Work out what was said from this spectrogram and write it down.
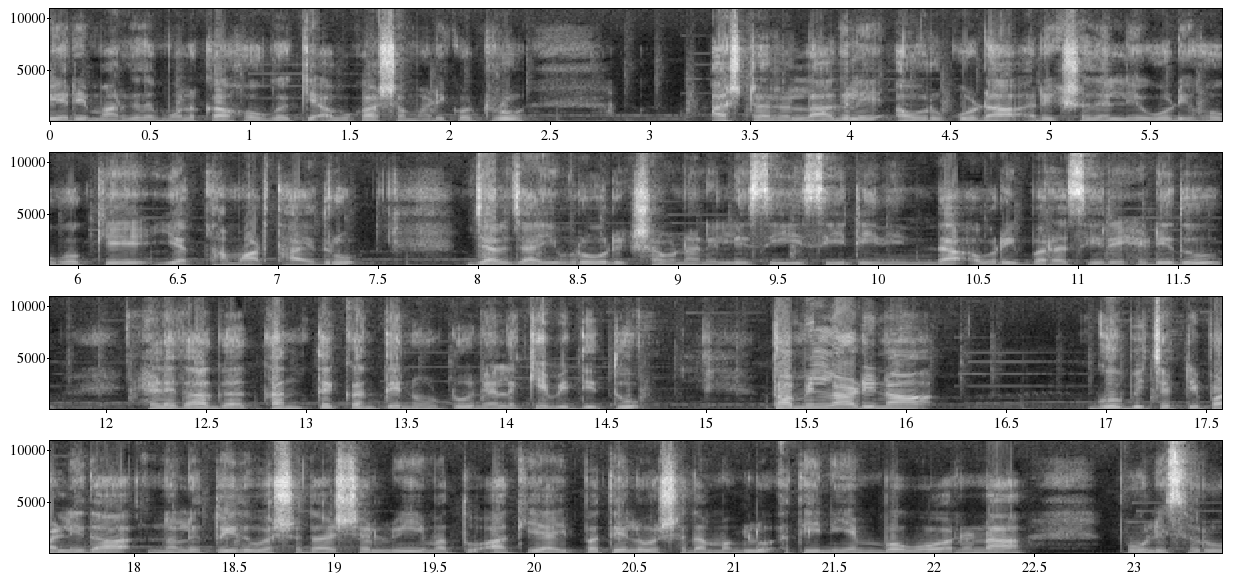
ಬೇರೆ ಮಾರ್ಗದ ಮೂಲಕ ಹೋಗೋಕ್ಕೆ ಅವಕಾಶ ಮಾಡಿಕೊಟ್ಟರು ಅಷ್ಟರಲ್ಲಾಗಲೇ ಅವರು ಕೂಡ ರಿಕ್ಷಾದಲ್ಲಿ ಓಡಿ ಹೋಗೋಕ್ಕೆ ಯತ್ನ ಮಾಡ್ತಾ ಇದ್ರು. ಜಲಜ ಇವರು ರಿಕ್ಷಾವನ್ನು ನಿಲ್ಲಿಸಿ ಸೀಟಿನಿಂದ ಅವರಿಬ್ಬರ ಸೀರೆ ಹಿಡಿದು, ಎಳೆದಾಗ ಕಂತೆ ಕಂತೆ ನೋಟು ನೆಲಕ್ಕೆ ಬಿದ್ದಿತ್ತು. ತಮಿಳುನಾಡಿನ ಗೋಬಿಚೆಟ್ಟಿಪಾಳ್ಯದ ನಲವತ್ತೈದು ವರ್ಷದ ಶಲ್ವಿ ಮತ್ತು ಆಕೆಯ ಇಪ್ಪತ್ತೇಳು ವರ್ಷದ ಮಗಳು ಅತೀನಿ ಎಂಬುವವರನ್ನ ಪೊಲೀಸರು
